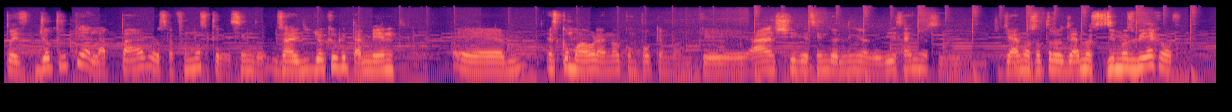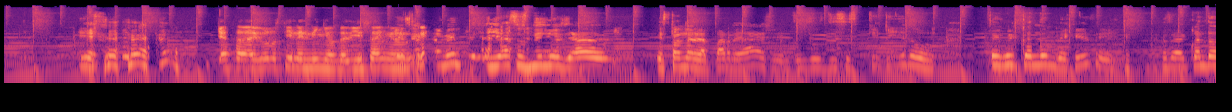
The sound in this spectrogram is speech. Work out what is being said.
pues yo creo que a la par, o sea, fuimos creciendo. O sea, yo creo que también eh, es como ahora, ¿no? Con Pokémon, que Ash sigue siendo el niño de 10 años y ya nosotros ya nos hicimos viejos. ya hasta algunos tienen niños de 10 años. Exactamente, y esos niños ya están a la par de Ash, entonces dices, ¿qué pedo? Este güey cuando envejece. O sea, cuando,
